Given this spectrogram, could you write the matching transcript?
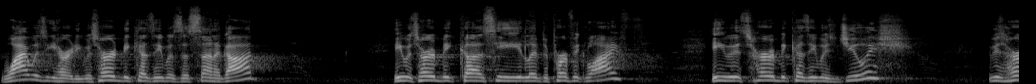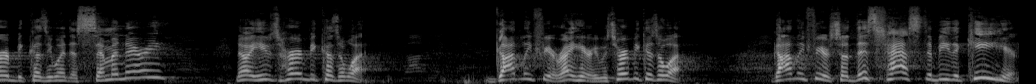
Why was he heard? He was heard because he was the Son of God. He was heard because he lived a perfect life. He was heard because he was Jewish. He was heard because he went to seminary. No, he was heard because of what? Godly fear, right here. He was heard because of what? Godly fear. So this has to be the key here.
